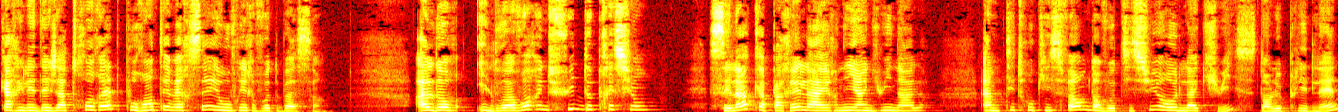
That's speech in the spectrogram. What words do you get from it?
car il est déjà trop raide pour antéverser et ouvrir votre bassin. Alors, il doit avoir une fuite de pression. C'est là qu'apparaît la hernie inguinale un petit trou qui se forme dans vos tissus en haut de la cuisse, dans le pli de laine,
